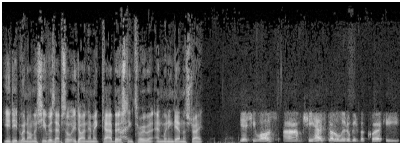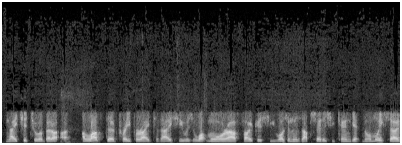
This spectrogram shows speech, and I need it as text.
you did win on her, she was absolutely dynamic, uh, bursting through and winning down the straight. Yeah, she was. Um, she has got a little bit of a quirky nature to her, but I, I loved the pre-parade today. She was a lot more uh, focused. She wasn't as upset as she can get normally, so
